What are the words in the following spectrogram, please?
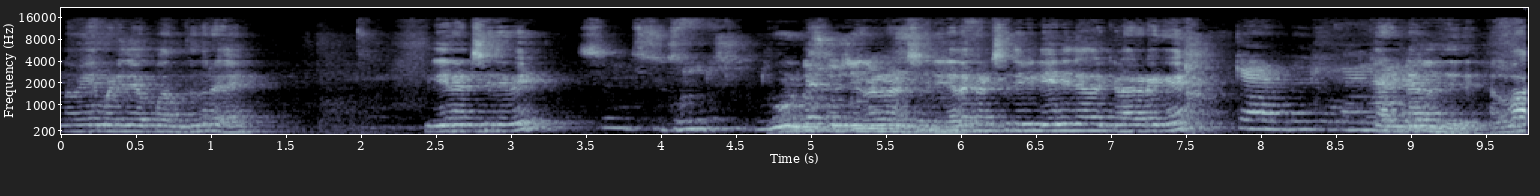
ನಾವೇನ್ ಮಾಡಿದೇವಪ್ಪ ಅಂತಂದ್ರೆ ಏನ್ ಅನ್ಸಿದೀವಿ? ಗುಂಡು ಸೂಜಿಗಳನ್ನ ಅನ್ಸಿದೀವಿ. ಎದಕ್ಕೆ ಅನ್ಸಿದೀವಿ? ಇಲ್ಲಿ ಏನಿದೆ ಅದ್ರ ಕೆಳಗಡೆಗೆ? ಕ್ಯಾಂಡಲ್ ಇದೆ. ಅಲ್ವಾ?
